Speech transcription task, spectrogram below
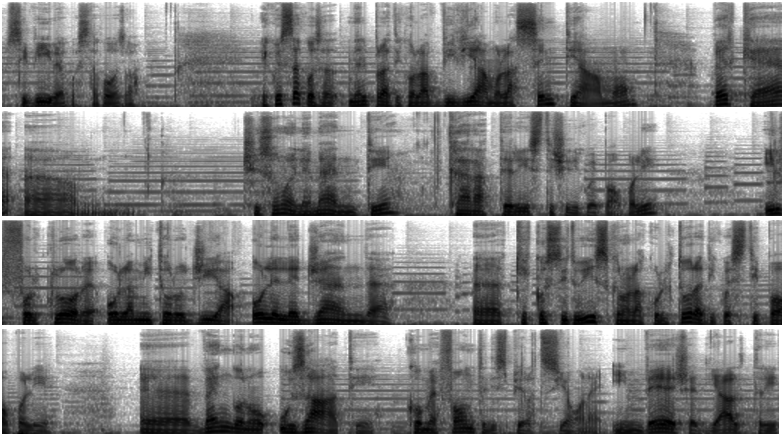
si vive questa cosa. E questa cosa nel pratico la viviamo, la sentiamo perché eh, ci sono elementi caratteristici di quei popoli, il folklore o la mitologia o le leggende eh, che costituiscono la cultura di questi popoli eh, vengono usati come fonte di ispirazione invece di altri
